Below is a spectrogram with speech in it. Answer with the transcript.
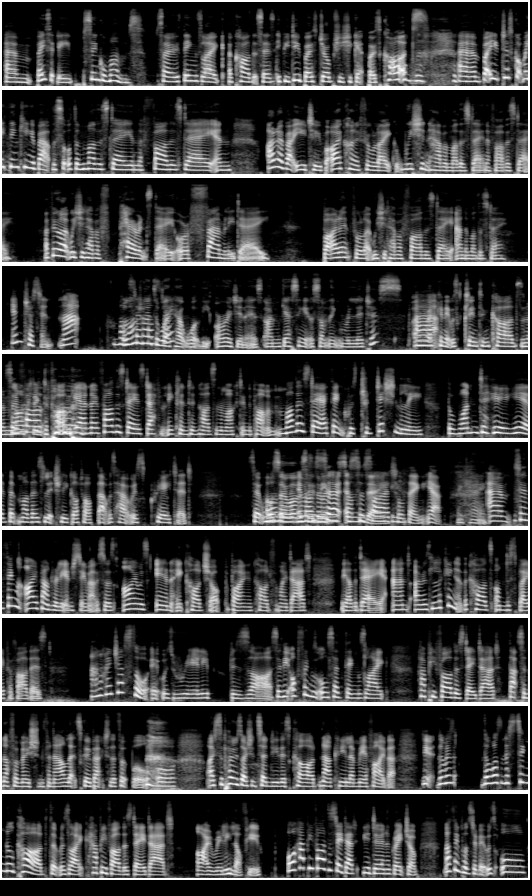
um, basically single mums. So things like a card that says, "If you do both jobs, you should get both cards." um, but it just got me thinking about the sort of the Mother's Day and the Father's Day, and I don't know about you two, but I kind of feel like we shouldn't have a Mother's Day and a Father's Day. I feel like we should have a Parents' Day or a Family Day, but I don't feel like we should have a Father's Day and a Mother's Day. Interesting. Nat, Well, I'm Day, trying to work out what the origin is. I'm guessing it was something religious. I Uh, reckon it was Clinton cards and a So marketing fa- department. Yeah, no, Father's Day is definitely Clinton cards and the marketing department. Mother's Day, I think, was traditionally the one day a year that mothers literally got off. That was how it was created. So it was, Also, a, it was a, a societal Yeah. thing. Yeah. Okay. Um, so the thing that I found really interesting about this was I was in a card shop buying a card for my dad the other day, and I was looking at the cards on display for fathers, and I just thought it was really bizarre. So the offerings all said things like. Happy Father's Day, Dad. That's enough emotion for now. Let's go back to the football. or, I suppose I should send you this card. Now, can you lend me a fiver? There was, there wasn't a single card that was like, Happy Father's Day, Dad. I really love you. Or happy father's day dad. You're doing a great job. Nothing positive. It was all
